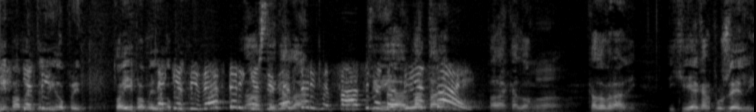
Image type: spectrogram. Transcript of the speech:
είπαμε Και και στη- λίγο πριν. Το είπαμε Ναι, λίγο και πριν. στη δεύτερη, Να και είστε στη καλά. δεύτερη φάση με Κυρία το Αρματά, PSI. Παρακαλώ. Καλό βράδυ. Η κυρία Καρπουζέλη,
